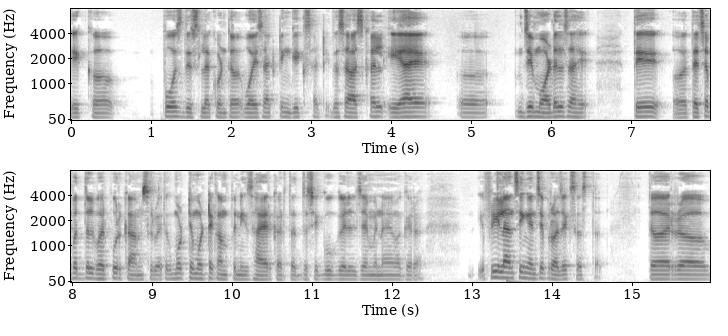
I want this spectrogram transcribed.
एक पोस्ट दिसला कोणत्या व्हॉइस ॲक्टिंग गिगसाठी जसं आजकाल ए आय जे मॉडेल्स आहे ते त्याच्याबद्दल भरपूर काम सुरू आहे. तर मोठे मोठे कंपनीज हायर करतात जसे गुगल जेमिनाय वगैरे. फ्रीलान्सिंग यांचे प्रोजेक्ट्स असतात. तर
